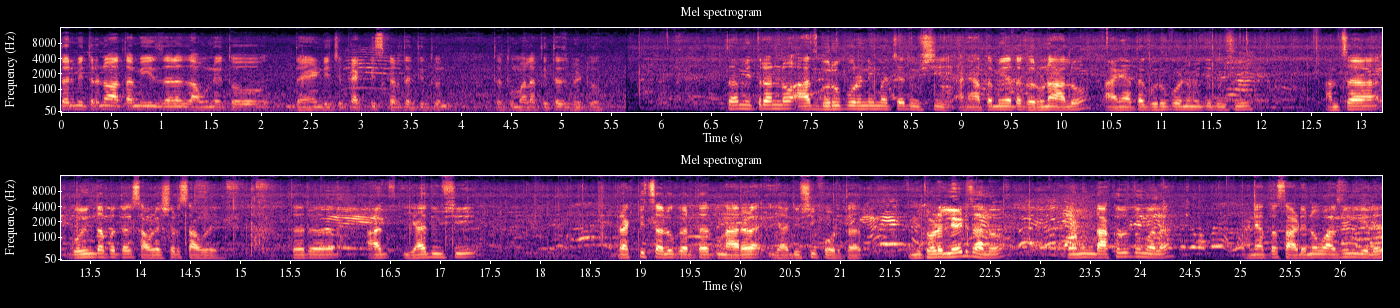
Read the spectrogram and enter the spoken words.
तर मित्रांनो आता मी जरा जाऊन येतो. दहीहंडीची प्रॅक्टिस करतो तिथून. तर तुम्हाला तिथंच भेटू. तर मित्रांनो आज गुरुपौर्णिमेच्या दिवशी आणि आता मी आता घरून आलो आणि आता गुरुपौर्णिमेच्या दिवशी आमचा गोविंदा पथक सावळेश्वर सावळे. तर आज या दिवशी प्रॅक्टिस चालू करतात नारळ या दिवशी फोडतात. मी थोडं लेट झालो पण दाखवतो तुम्हाला. आणि आता साडेनऊ वाजून गेलेत.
